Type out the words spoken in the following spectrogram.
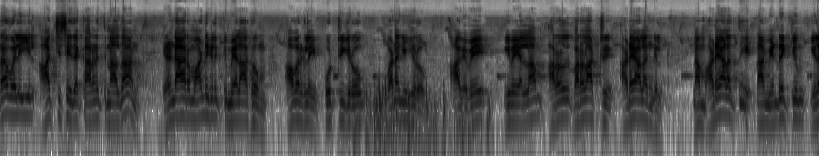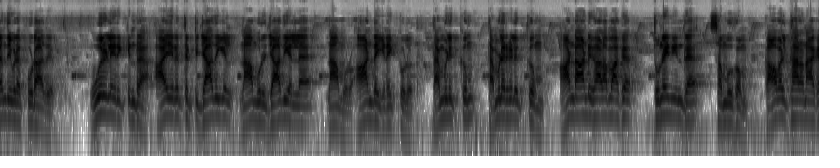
அறவழியில் ஆட்சி செய்த காரணத்தினால்தான் இரண்டாயிரம் ஆண்டுகளுக்கு மேலாகவும் அவர்களை போற்றுகிறோம் வணங்குகிறோம். ஆகவே இவையெல்லாம் அறல் வரலாற்று அடையாளங்கள். நம் அடையாளத்தை நாம் என்றைக்கும் இழந்துவிடக்கூடாது. ஊரில் இருக்கின்ற ஆயிரத்தெட்டு ஜாதியில் நாம் ஒரு ஜாதி அல்ல நாம் ஒரு ஆண்ட இணைக்குழு தமிழுக்கும் தமிழர்களுக்கும் ஆண்டாண்டு காலமாக துணை நின்ற சமூகம் காவல்காரனாக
